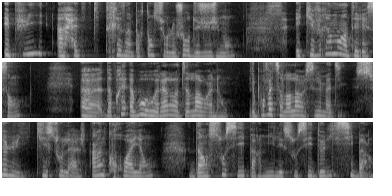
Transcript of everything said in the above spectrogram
Et puis, un hadith qui est très important sur le jour du jugement et qui est vraiment intéressant, Euh, d'après Abu Hurairah le prophète sallallahu alayhi wa sallam a dit Celui qui soulage un croyant d'un souci parmi les soucis de l'ici-bas,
